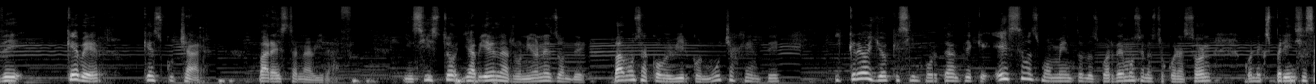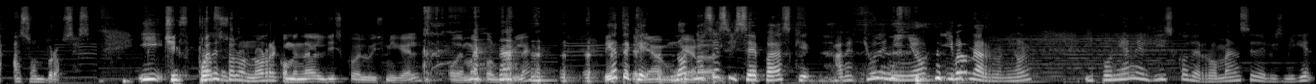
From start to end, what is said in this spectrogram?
de qué ver, qué escuchar para esta Navidad. Insisto, ya vienen las reuniones donde vamos a convivir con mucha gente y creo yo que es importante que esos momentos los guardemos en nuestro corazón con experiencias asombrosas. Y Chief, ¿puedes solo no recomendar el disco de Luis Miguel o de Michael Bublé? Fíjate que no, no, sé si sepas que, a ver, yo de niño iba a una reunión y ponían el disco de romance de Luis Miguel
